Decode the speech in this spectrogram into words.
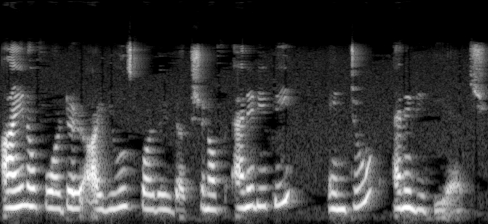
ion of water are used for the reduction of NADP into NADPH.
